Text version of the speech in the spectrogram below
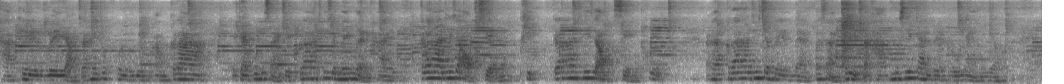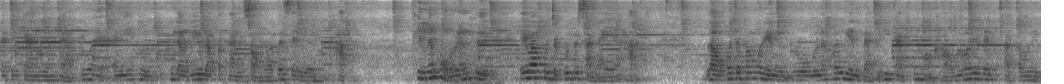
ค่ะคือเลยอยากจะให้ทุกคนมีความกล้าในการพูดภาษาอังกฤษกล้าที่จะไม่เหมือนใคร กล้าที่จะออกเสียงผิดกล้าที่จะออกเสียงถูกนะคะกล้าที่จะเรียนแบบภาษาอังกฤษนะคะไม่ใช่การเรียนรู้อย่างเดียว แต่เป็นการเรียนแบบด้วย อันนี้คือคุณดาวดิวรับประกัน 200%เลยนะคะคือเรื่องของเรื่องคือไม่ว่าคุณจะพูดภาษาไหนอะคะ เราก็จะต้องเรียนรู้แล้วก็เรียนแบบวิธีการพูดของเขาไม่ว่าจะเป็นภาษาเกาหลี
